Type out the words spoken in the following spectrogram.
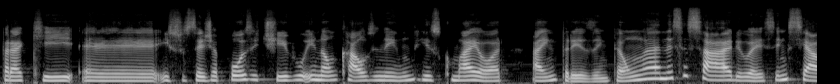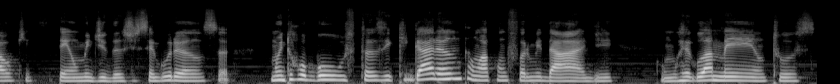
para que é, isso seja positivo e não cause nenhum risco maior a empresa. Então, é necessário, é essencial que tenham medidas de segurança muito robustas e que garantam a conformidade com regulamentos,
